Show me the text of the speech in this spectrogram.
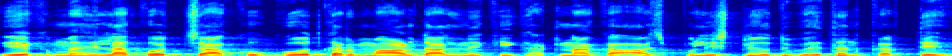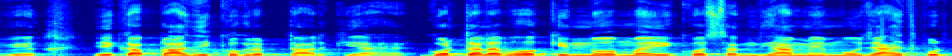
एक महिला को चाकू गोद कर मार डालने की घटना का आज पुलिस ने उद्भेदन करते हुए एक अपराधी को गिरफ़्तार किया है। गौरतलब हो कि 9 मई को संध्या में मुजाहिदपुर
